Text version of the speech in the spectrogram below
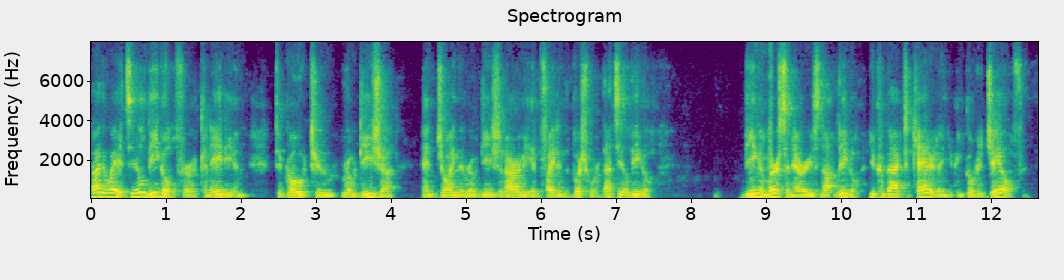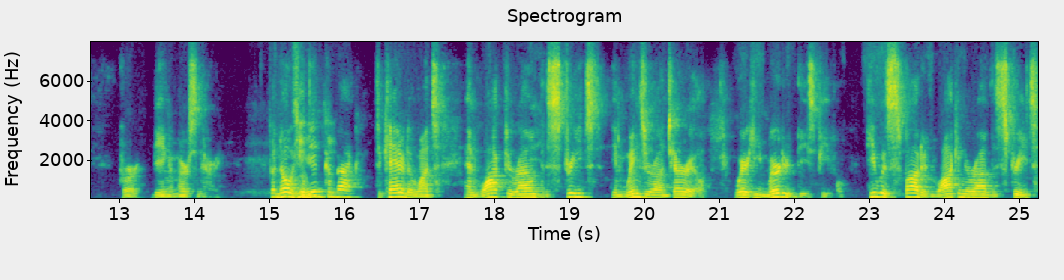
by the way, it's illegal for a Canadian to go to Rhodesia and join the Rhodesian army and fight in the Bush War. That's illegal. Being a mercenary is not legal. You come back to Canada and you can go to jail for, for being a mercenary. But no, he did come back to Canada once and walked around the streets in Windsor, Ontario, where he murdered these people. He was spotted walking around the streets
